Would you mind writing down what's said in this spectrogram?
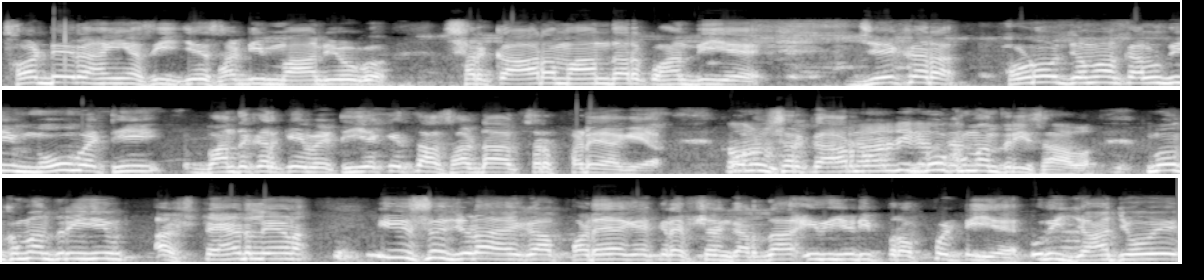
ਤੁਹਾਡੇ ਰਾਹੀਂ ਅਸੀਂ ਜੇ ਸਾਡੀ ਮਾਨਯੋਗ ਸਰਕਾਰ ਇਮਾਨਦਾਰ ਕਹਾਂਦੀ ਹੈ ਜੇਕਰ ਹੁਣ ਉਹ ਜਮਾ ਕੱਲ ਦੀ ਮੂੰਹ ਬੈਠੀ ਬੰਦ ਕਰਕੇ ਬੈਠੀ ਹੈ ਕਿ ਤਾਂ ਸਾਡਾ ਅਫਸਰ ਫੜਿਆ ਗਿਆ। ਉਹਨੂੰ ਸਰਕਾਰ ਨੂੰ ਮੁੱਖ ਮੰਤਰੀ ਸਾਹਿਬ ਮੁੱਖ ਮੰਤਰੀ ਜੀ ਸਟੈਂਡ ਲੈਣ ਇਸ ਜਿਹੜਾ ਹੈਗਾ ਫੜਿਆ ਗਿਆ ਕਰਪਸ਼ਨ ਕਰਦਾ ਇਹਦੀ ਜਿਹੜੀ ਪ੍ਰਾਪਰਟੀ ਹੈ ਉਹਦੀ ਜਾਂਚ ਹੋਵੇ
